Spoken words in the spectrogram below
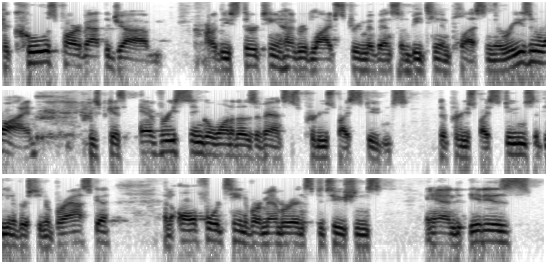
The coolest part about the job are these 1,300 live stream events on BTN Plus. And the reason why is because every single one of those events is produced by students. They're produced by students at the University of Nebraska and all 14 of our member institutions. And it is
